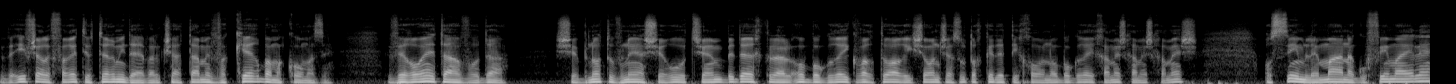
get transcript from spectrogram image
ואי אפשר לפרט יותר מדי, אבל כשאתה מבקר במקום הזה ורואה את העבודה, שבנות ובני השירות, שהם בדרך כלל או בוגרי כבר תואר ראשון שעשו תוך כדי תיכון, או בוגרי 555, עושים למען הגופים האלה,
